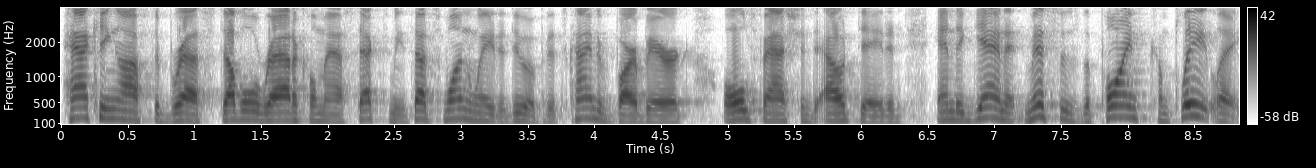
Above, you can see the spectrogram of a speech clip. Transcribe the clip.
Hacking off the breast, double radical mastectomies, that's one way to do it, but it's kind of barbaric, old-fashioned, outdated, and again, it misses the point completely.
